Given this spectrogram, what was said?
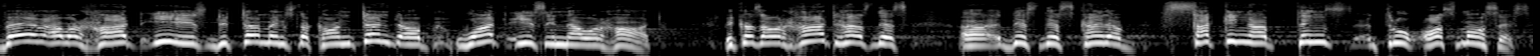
where our heart is determines the content of what is in our heart. Because our heart has this uh, this, this kind of sucking up things through osmosis.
